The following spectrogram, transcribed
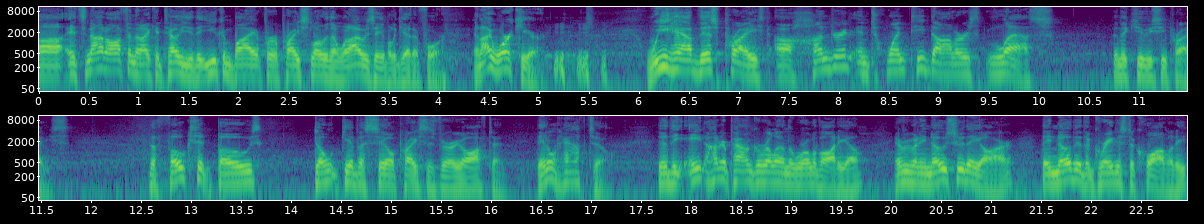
Uh, it's not often that I can tell you that you can buy it for a price lower than what I was able to get it for. And I work here. we have this priced $120 less than the QVC price. The folks at Bose don't give us sale prices very often. They don't have to. They're the 800 pound gorilla in the world of audio. Everybody knows who they are. They know they're the greatest of quality,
